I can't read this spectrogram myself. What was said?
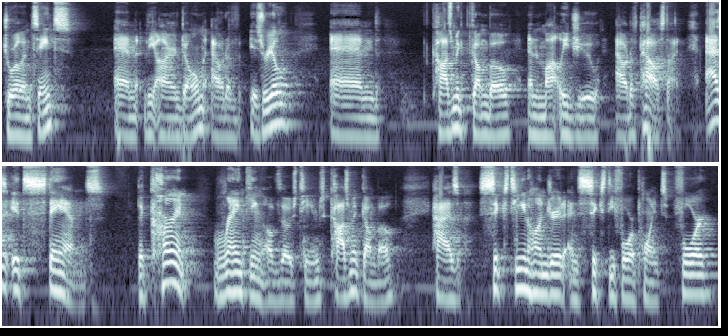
Jorland Saints and the Iron Dome out of Israel, and Cosmic Gumbo and Motley Jew out of Palestine. As it stands, the current ranking of those teams, Cosmic Gumbo, has 1,664 points for.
